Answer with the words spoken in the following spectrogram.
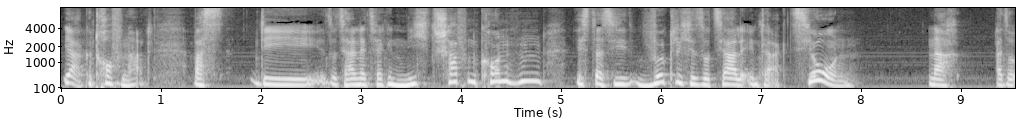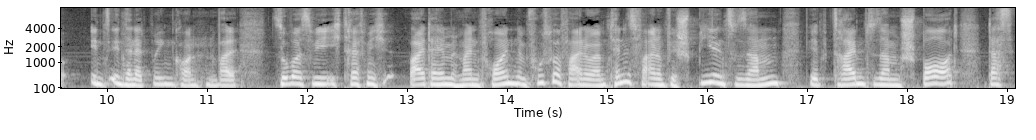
ja getroffen hat. Was die sozialen Netzwerke nicht schaffen konnten, ist, dass sie wirkliche soziale Interaktion nach also ins Internet bringen konnten, weil sowas wie ich treffe mich weiterhin mit meinen Freunden im Fußballverein oder im Tennisverein und wir spielen zusammen, wir betreiben zusammen Sport, das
